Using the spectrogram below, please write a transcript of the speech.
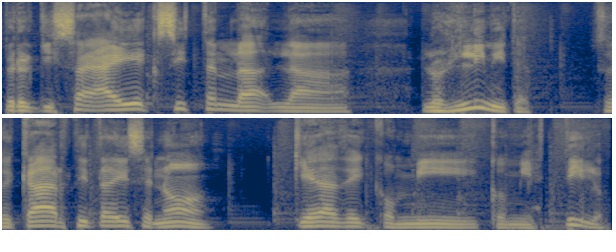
pero quizá ahí existen los límites. Entonces, cada artista dice, no, quédate con mi, con mi estilo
